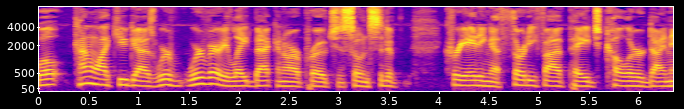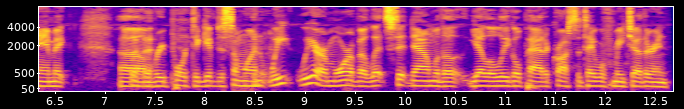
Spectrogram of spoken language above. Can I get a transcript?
Well, kind of like you guys, we're we're very laid back in our approach. and So instead of creating a 35 page color dynamic um, report to give to someone, we we are more of a let's sit down with a yellow legal pad across the table from each other and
